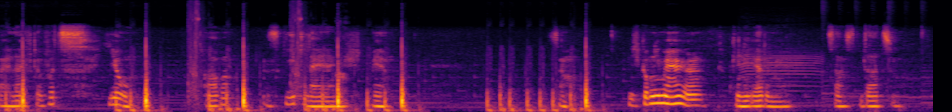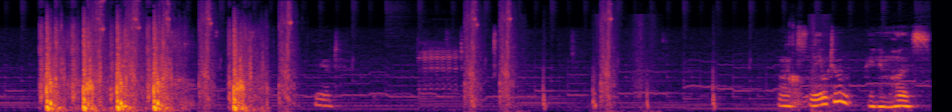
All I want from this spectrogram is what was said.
Bei Live der Woods. Jo. Aber es geht leider nicht mehr. So. Ich komme nicht mehr höher. Ich habe keine Erde mehr. Was sagst du dazu? Gut. Was nehmen tun? Wir nehmen Holz.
